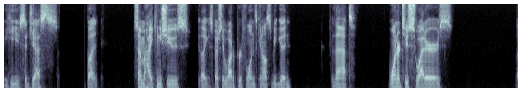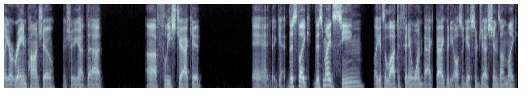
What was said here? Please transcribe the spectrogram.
he suggests, but some hiking shoes, like especially waterproof ones, can also be good for that. One or two sweaters, like a rain poncho. Make sure you got that. Uh, fleece jacket. And again, this like this might seem like it's a lot to fit in one backpack, but he also gives suggestions on like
